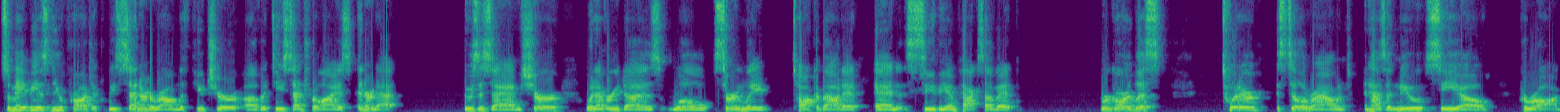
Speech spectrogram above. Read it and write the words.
So maybe his new project will be centered around the future of a decentralized internet. Who's to say? I'm sure whatever he does will certainly talk about it and see the impacts of it. Regardless, Twitter is still around and has a new CEO, Parag.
